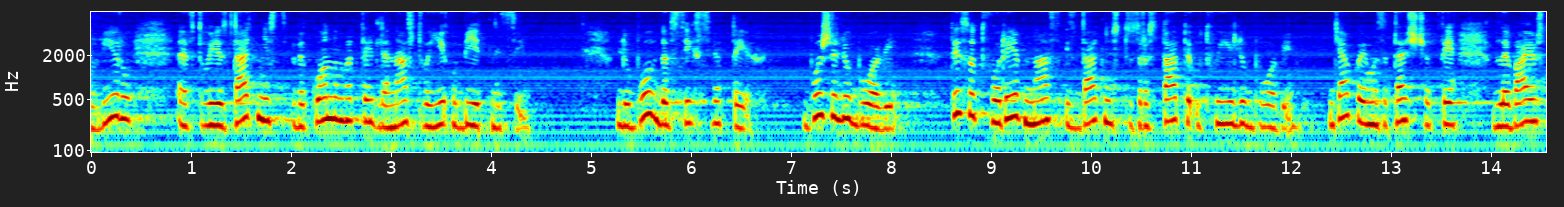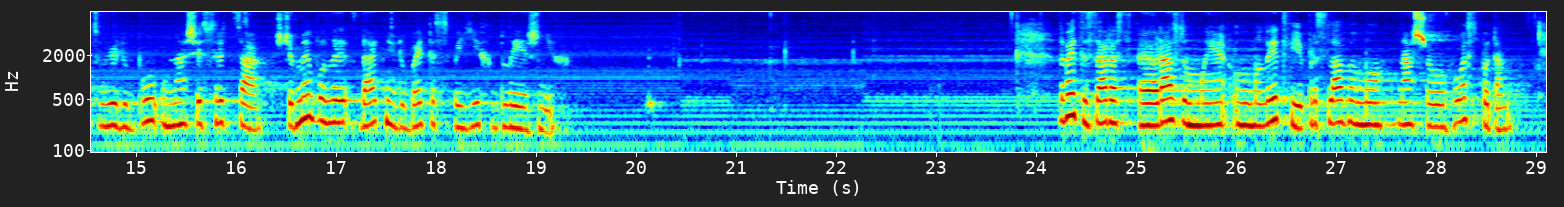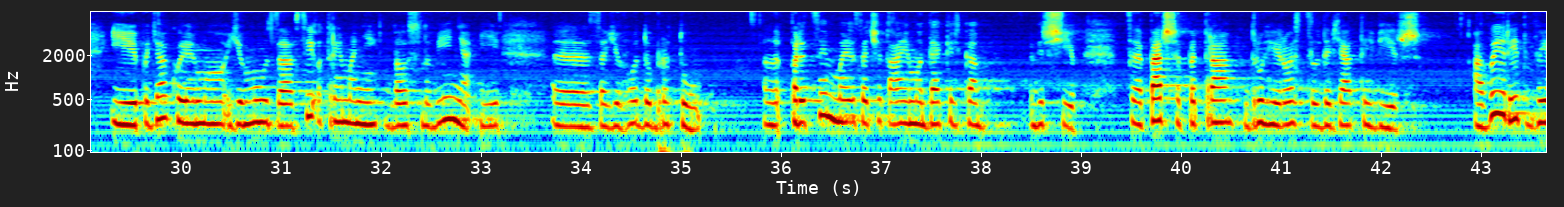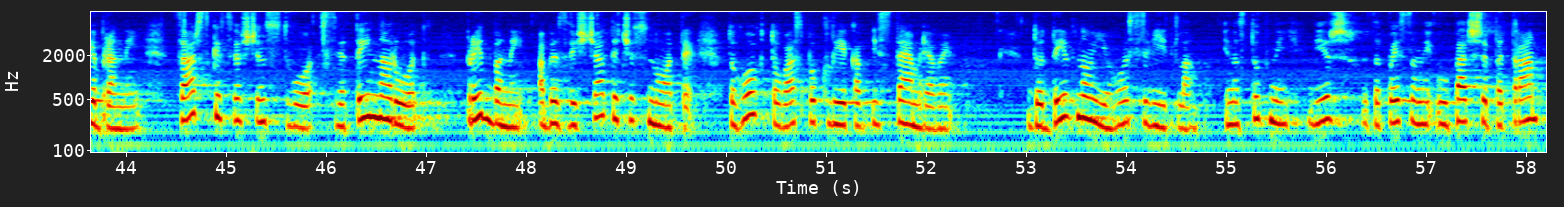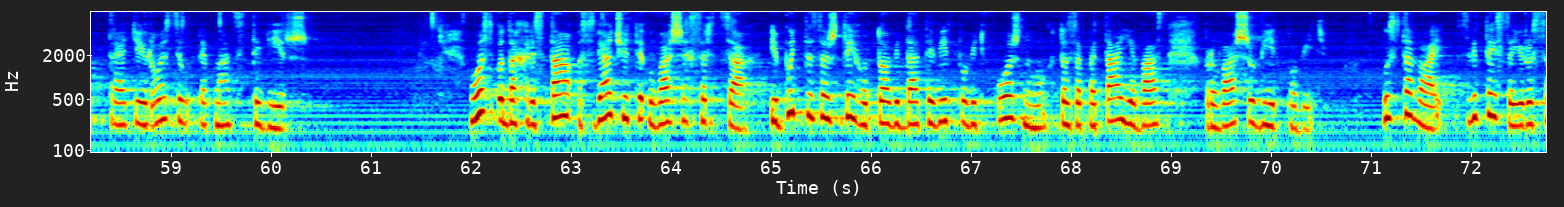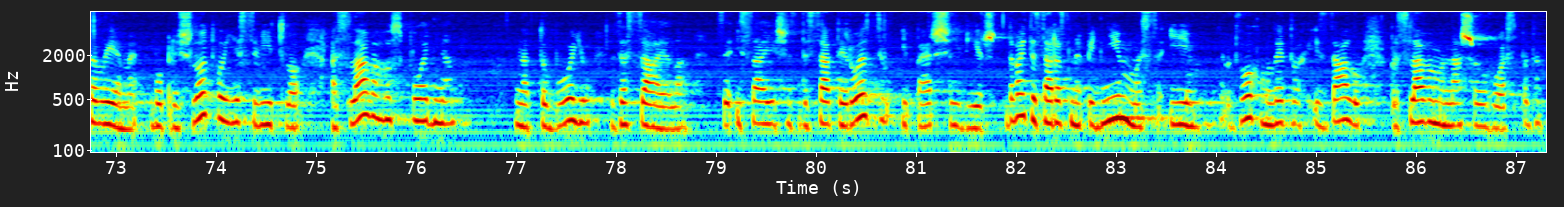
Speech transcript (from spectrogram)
Віру в Твою здатність виконувати для нас Твої обітниці, любов до всіх святих, Боже любові. Ти сотворив нас із здатністю зростати у Твоїй любові. Дякуємо за те, що Ти вливаєш свою любов у наші серця, щоб ми були здатні любити своїх ближніх. Давайте зараз разом ми у молитві прославимо нашого Господа і подякуємо йому за всі отримані благословіння і за його доброту. Але перед цим ми зачитаємо декілька віршів. Це 1 Петра, 2 розділ, 9 вірш. А ви рід вибраний, царське священство, святий народ, придбаний, аби звіщати чесноти того, хто вас покликав із темряви, до дивного Його світла. І наступний вірш записаний у 1 Петра, 3 розділ, 15 вірш. Господа Христа освячуйте у ваших серцях і будьте завжди готові дати відповідь кожному, хто запитає вас про вашу відповідь. Уставай, світися, Єрусалиме, бо прийшло Твоє світло, а слава Господня над тобою засяяла. Це Ісаї 60 розділ і перший вірш. Давайте зараз ми піднімемося і в двох молитвах із залу прославимо нашого Господа.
